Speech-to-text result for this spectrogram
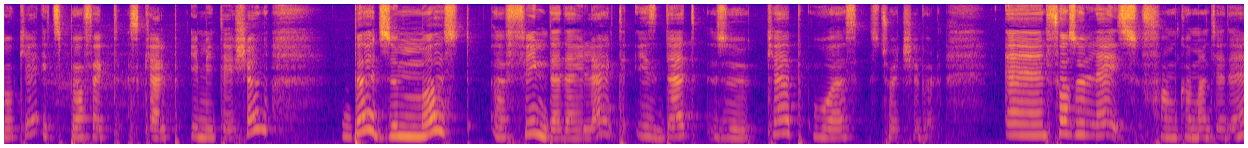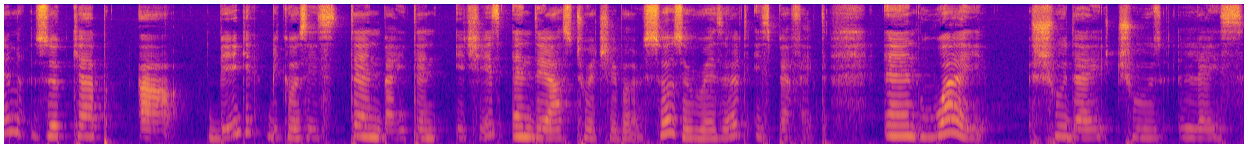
okay, it's perfect scalp imitation, but the most uh, thing that I liked is that the cap was stretchable. And for the lace from Comme un diadème, the cap are big because it's 10 by 10 inches and they are stretchable. So the result is perfect. And why should i choose lace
